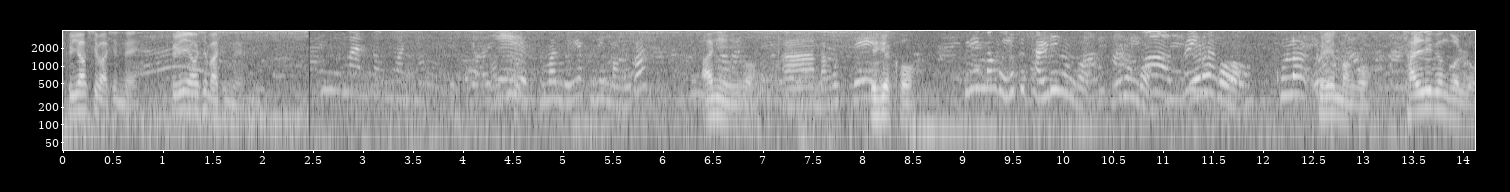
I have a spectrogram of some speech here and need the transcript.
그린이 확실히 맛있네. 그린이 훨씬 맛있네. 9만 동만 이게 9만 동이야? 그린 망고가? 아니 이거 아, 망고 스테이크. 되게 커. 그린 망고 이렇게 잘 익은 거. 이런 거. 어, 그린 이런 망고. 거. 골라. 그린 망고 잘 익은 걸로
